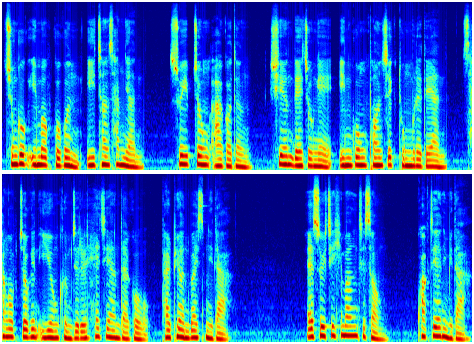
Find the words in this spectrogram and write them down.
중국 임업국은 2003년 수입종 악어 등 54종의 인공 번식 동물에 대한 상업적인 이용 금지를 해제한다고 발표한 바 있습니다. SH 희망지성 곽재현입니다.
